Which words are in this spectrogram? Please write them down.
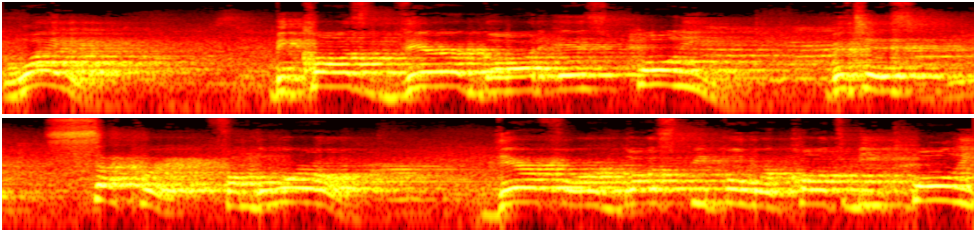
Why? Because their God is holy, which is separate from the world. Therefore, God's people were called to be holy,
